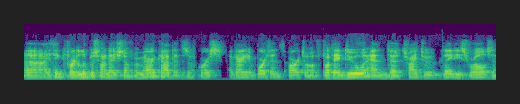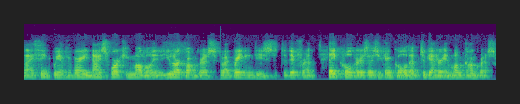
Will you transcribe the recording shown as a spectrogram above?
Uh, I think for the Lupus Foundation of America, that is, of course, a very important part of what they do and uh, try to play these roles. And I think we have a very nice working model in the EULAR Congress by bringing these the different stakeholders, as you can call them, together in one Congress.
